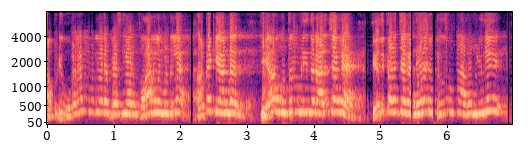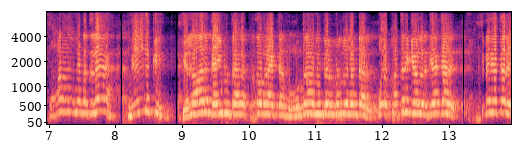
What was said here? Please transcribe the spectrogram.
அப்படி உலக மக்களோட பேசினார் பார்லமெண்ட்ல அடக்கி ஆண்டார். ஏன் முத்துராமலிங்கர் அழிச்சாங்க? எதுக்கு அழிச்சாங்க? நேரு பிரதமர் ஆகும்போது பாராளுமன்றத்துல நேருக்கு எல்லாரும் கை விட்டாங்க பிரதமர் ஆயிட்டார் முத்துராமலிங்கர் பிரதமர் ஒரு பத்திரிகையாளர் கேட்காரு. என்ன கேட்காரு?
